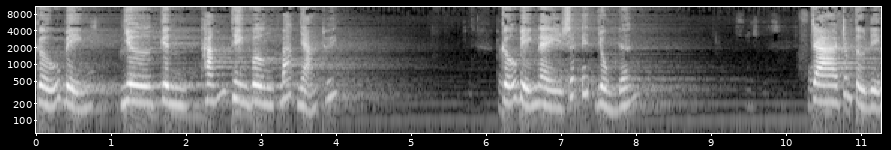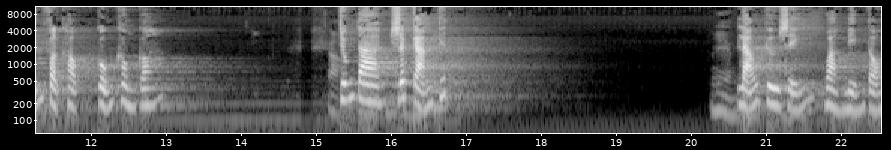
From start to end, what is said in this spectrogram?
Cửu biện như Kinh Thắng Thiên Vương Bát Nhã Thuyết. Cửu biện này rất ít dùng đến. Trà trong từ điển Phật học cũng không có. Chúng ta rất cảm kích Lão cư sĩ Hoàng Niệm Tổ.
